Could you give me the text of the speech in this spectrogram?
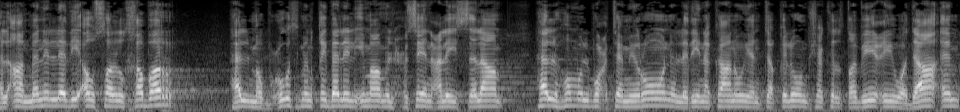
الآن من الذي أوصل الخبر؟ هل مبعوث من قبل الإمام الحسين عليه السلام؟ هل هم المعتمرون الذين كانوا ينتقلون بشكل طبيعي ودائم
